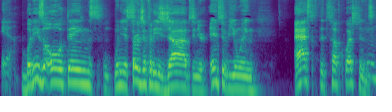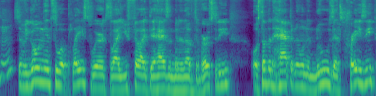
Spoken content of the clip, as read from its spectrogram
Yeah. But these are all things when you're searching for these jobs and you're interviewing, ask the tough questions. Mhm. So if you're going into a place where it's like you feel like there hasn't been enough diversity or something happened on the news that's crazy,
